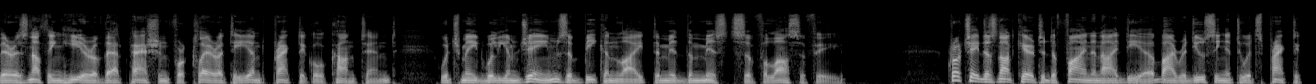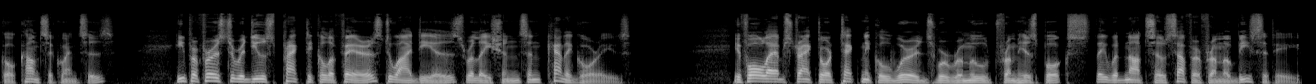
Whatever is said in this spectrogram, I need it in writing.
There is nothing here of that passion for clarity and practical content which made William James a beacon light amid the mists of philosophy. Croce does not care to define an idea by reducing it to its practical consequences. He prefers to reduce practical affairs to ideas, relations, and categories. If all abstract or technical words were removed from his books, they would not so suffer from obesity.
